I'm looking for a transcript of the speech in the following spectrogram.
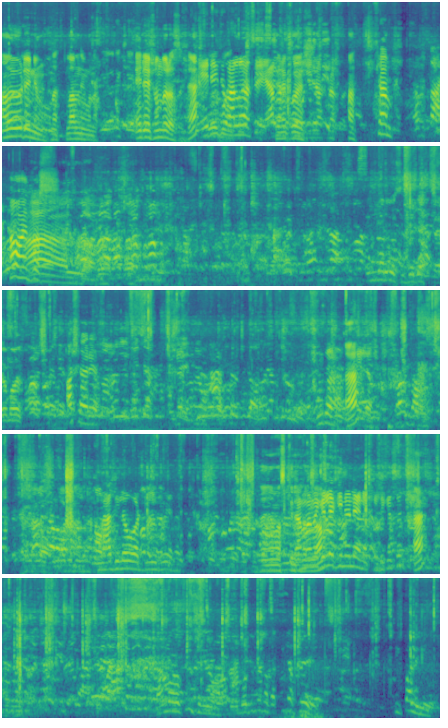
আমি ওইটাই নিব না লাল নিব না। এটাই সুন্দর আছে হ্যাঁ? এটাই ভালো আছে হ্যাঁ। হ্যাঁ, হ্যাঁ, না দিলেও অর্ডার গেলে কিনে নেন ঠিক আছে? হ্যাঁ? নেন আছে? ঠিক হ্যাঁ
